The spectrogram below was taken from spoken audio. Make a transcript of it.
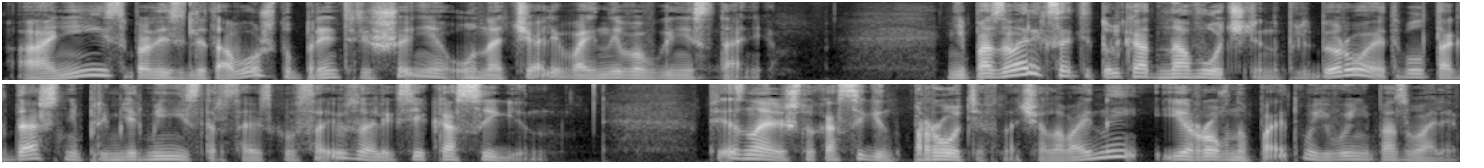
Они собрались для того, чтобы принять решение о начале войны в Афганистане. Не позвали, кстати, только одного члена Политбюро, это был тогдашний премьер-министр Советского Союза Алексей Косыгин. Все знали, что Косыгин против начала войны, и ровно поэтому его и не позвали.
